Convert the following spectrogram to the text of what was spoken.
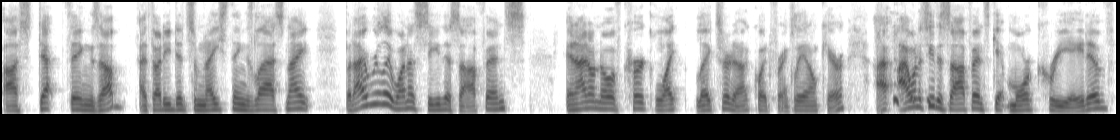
uh, step things up. I thought he did some nice things last night, but I really want to see this offense. And I don't know if Kirk like, likes it or not. Quite frankly, I don't care. I, I want to see this offense get more creative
